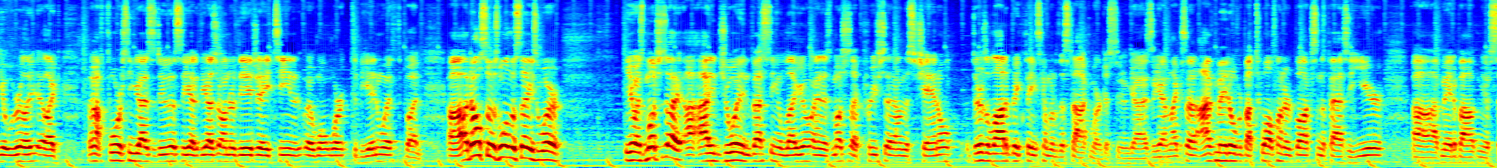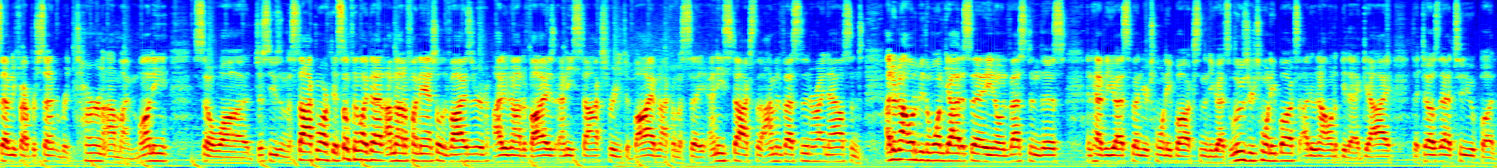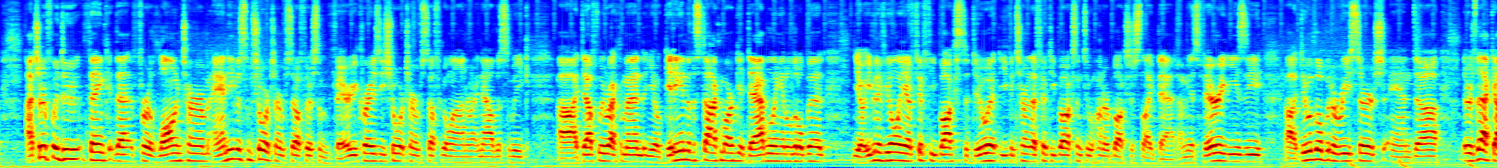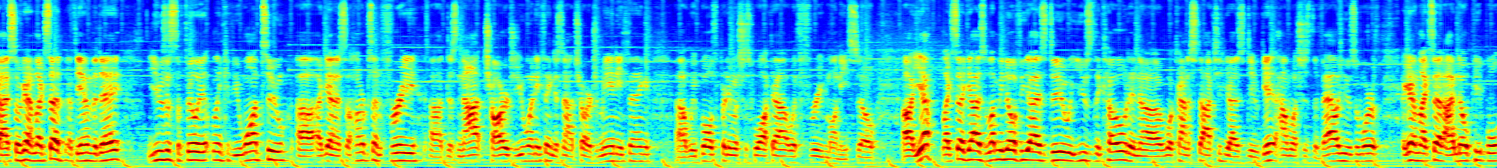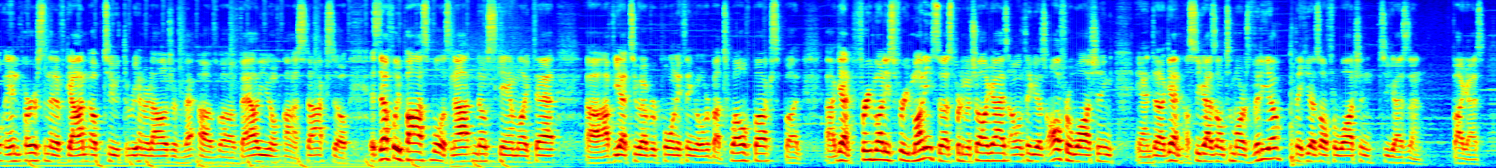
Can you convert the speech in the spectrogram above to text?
you know, really like I'm not forcing you guys to do this. Again, if you guys are under the age of 18, it won't work to begin with. But uh, it also is one of those things where you know, as much as I, I enjoy investing in Lego and as much as I preach that on this channel, there's a lot of big things coming to the stock market soon, guys. Again, like I said, I've made over about 1200 bucks in the past year. Uh, I've made about, you know, 75% return on my money. So uh, just using the stock market, something like that. I'm not a financial advisor. I do not advise any stocks for you to buy. I'm not going to say any stocks that I'm invested in right now since I do not want to be the one guy to say, you know, invest in this and have you guys spend your 20 bucks and then you guys lose your 20 bucks. I do not want to be that guy that does that to you, but I truthfully do think that for long term and even some short term stuff, there's some very crazy short term stuff going on right now this week. Uh, I definitely recommend you know getting into the stock market, dabbling in a little bit. You know, even if you only have 50 bucks to do it, you can turn that 50 bucks into 100 bucks just like that. I mean, it's very easy. Uh, do a little bit of research, and uh, there's that guy. So again, like I said, at the end of the day, use this affiliate link if you want to. Uh, again, it's 100% free. Uh, does not charge you anything. Does not charge me anything. Uh, we both pretty much just walk out with free money. So yeah, like I said, guys, let me know if you guys do use the code and uh, what kind of stocks you guys do get, how much is the values worth. Again, like I said, I know people in person that have gotten up to $300 of, of uh, value on a stock, so it's definitely possible. It's not no scam like that. Uh, I've yet to ever pull anything over about 12 bucks, but uh, again, free money is free money, so that's pretty much all, guys. I want to thank you guys all for watching, and uh, again, I'll see you guys on tomorrow's video. Thank you guys all for watching. See you guys then. Bye, guys.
